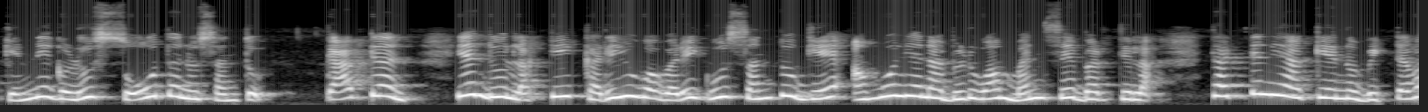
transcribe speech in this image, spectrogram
ಕೆನ್ನೆಗಳು ಸೋತನು ಸಂತು. ಕ್ಯಾಪ್ಟನ್ ಎಂದು ಲಕ್ಕಿ ಕರೆಯುವವರೆಗೂ ಸಂತುಗೆ ಅಮೂಲ್ಯನ ಬಿಡುವ ಮನಸ್ಸೇ ಬರ್ತಿಲ್ಲ. ತಟ್ಟನೆ ಆಕೆಯನ್ನು ಬಿಟ್ಟವ?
